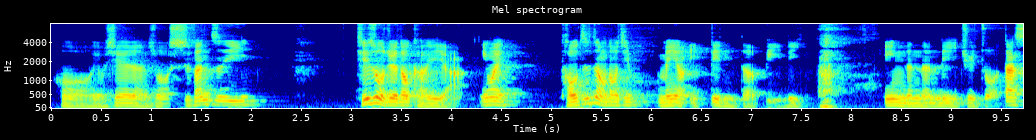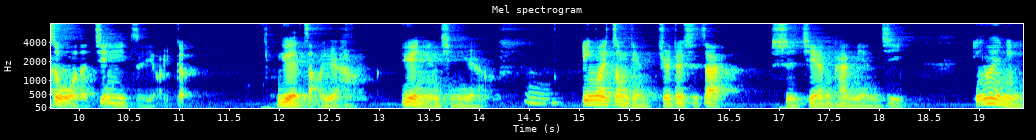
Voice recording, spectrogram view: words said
或有些人说十分之一。其实我觉得都可以啊，因为投资这种东西没有一定的比例，以你的能力去做。但是我的建议只有一个。越早越好，越年轻越好。嗯，因为重点绝对是在时间和年纪，因为你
